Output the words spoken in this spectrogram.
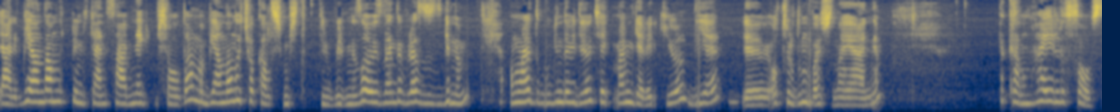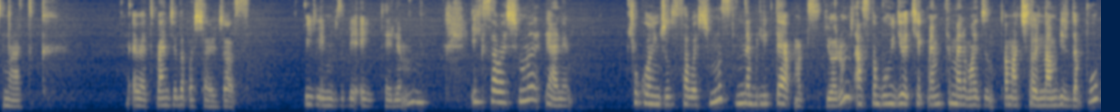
Yani bir yandan mutluyum kendi sahibine gitmiş oldu ama bir yandan da çok alışmıştık birbirimize. O yüzden de biraz üzgünüm. Ama artık bugün de video çekmem gerekiyor diye e, oturdum başına yani. Bakalım hayırlısı olsun artık. Evet bence de başaracağız. Birliğimizi bir eğitelim. İlk savaşımı yani çok oyunculu savaşımı sizinle birlikte yapmak istiyorum. Aslında bu videoyu çekmemin temel amacı, amaçlarından biri de bu.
